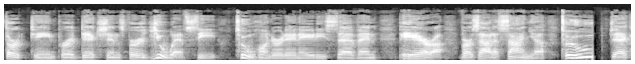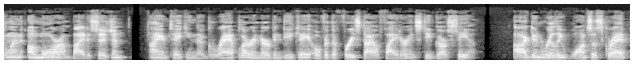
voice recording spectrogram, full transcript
13 predictions for UFC 287. Pereira versus Adesanya 2. Jacqueline Amorim by decision. I am taking the grappler in Urban DK over the freestyle fighter in Steve Garcia. Ogden really wants a scrap,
